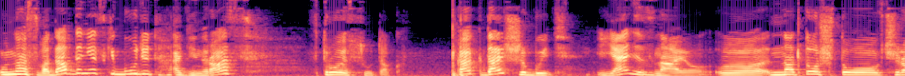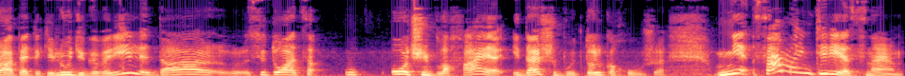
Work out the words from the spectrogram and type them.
у нас вода в Донецке будет один раз в трое суток. Как дальше быть? Я не знаю. Э, На то, что вчера, опять-таки, люди говорили, да, ситуация очень плохая, и дальше будет только хуже. Мне самое интересное,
